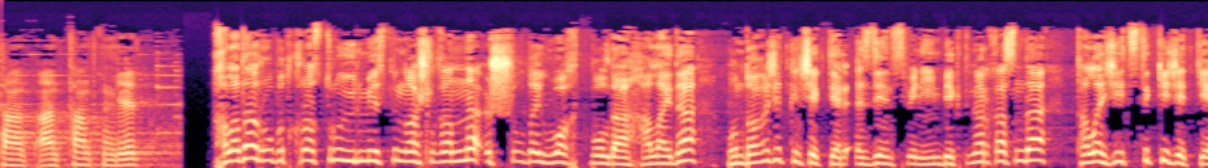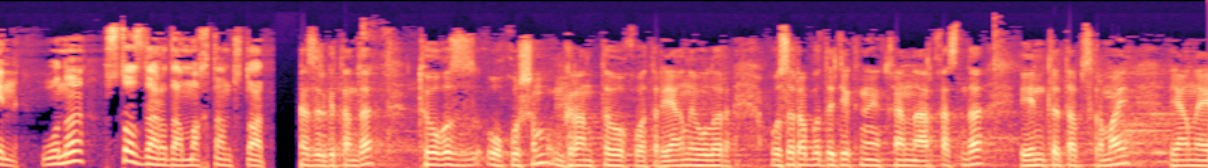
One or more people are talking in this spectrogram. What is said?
танытқым келеді. Қалада робот құрастыру үйірмесінің ашылғанына үш жылдай уақыт болды. Алайда бұндағы жеткіншектер ізденіс пен еңбектің арқасында талай жетістікке жеткен. Оны ұстаздары да мақтан тұтады. Қазіргі таңда тоғыз оқушым грантта оқып жатыр яғни олар осы робототехниканың арқасында нт тапсырмай яғни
